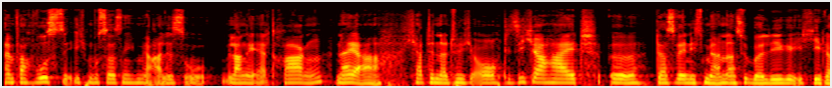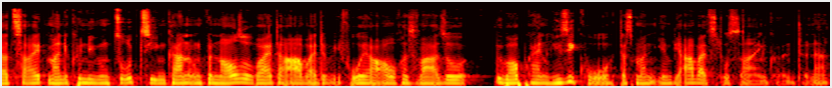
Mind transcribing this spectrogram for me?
einfach wusste, ich muss das nicht mehr alles so lange ertragen. Naja, ich hatte natürlich auch die Sicherheit, äh, dass wenn ich es mir anders überlege, ich jederzeit meine Kündigung zurückziehen kann und genauso weiter arbeite wie vorher auch. Es war also überhaupt kein Risiko, dass man irgendwie arbeitslos sein könnte. Ne?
